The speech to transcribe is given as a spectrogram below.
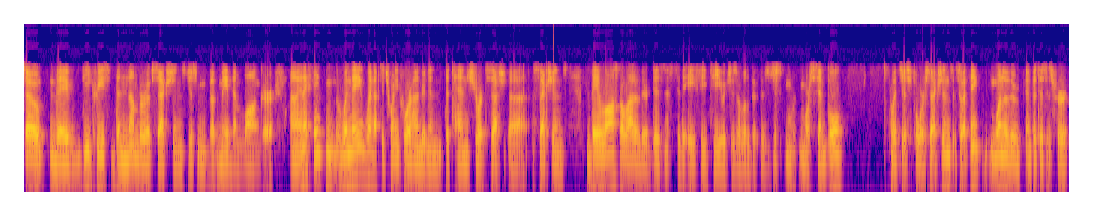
So they've decreased the number of sections, just but made them longer. Uh, and I think when they went up to 2,400 in the 10 short ses- uh, sections, they lost a lot of their business to the ACT, which is a little bit, it was just more, more simple with just four sections. So I think one of the impetuses for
